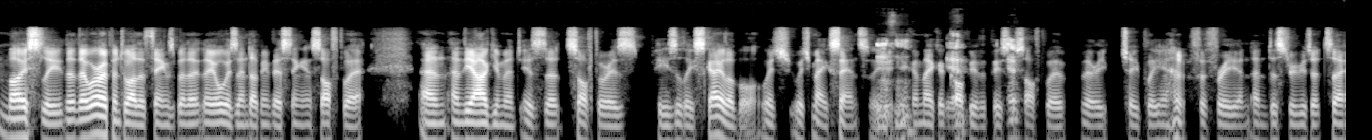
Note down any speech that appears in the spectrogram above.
mostly that they were open to other things, but they, they always end up investing in software. And and the argument is that software is easily scalable, which which makes sense. Mm-hmm. You, you, mm-hmm. can make a yeah. copy of a piece yeah. of software very cheaply for free and, and distribute it. So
